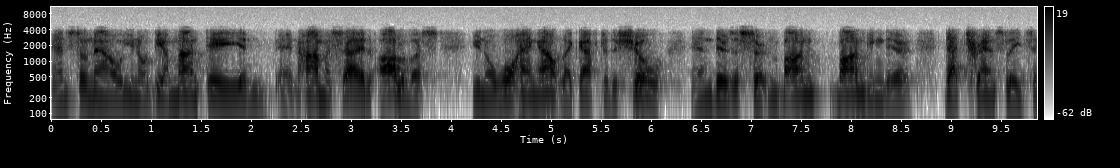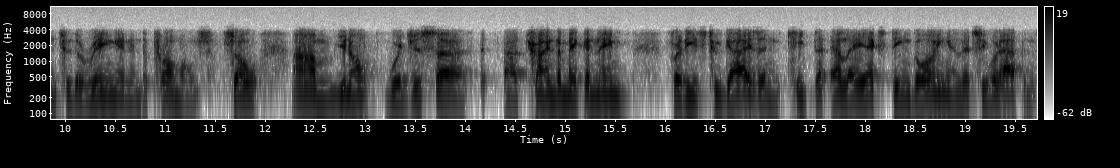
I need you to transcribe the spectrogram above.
And so now, you know, Diamante and and Homicide, all of us, you know, we'll hang out like after the show, and there's a certain bond bonding there that translates into the ring and in the promos. So, um, you know, we're just uh, uh, trying to make a name for these two guys and keep the LAX thing going, and let's see what happens.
